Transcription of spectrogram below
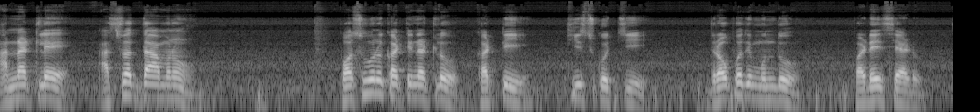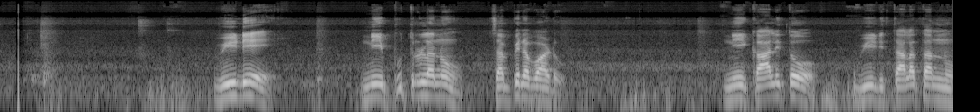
అన్నట్లే అశ్వత్థామను పశువును కట్టినట్లు కట్టి తీసుకొచ్చి ద్రౌపది ముందు పడేశాడు. వీడే నీ పుత్రులను చంపినవాడు. నీ కాలితో వీడి తల తన్ను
